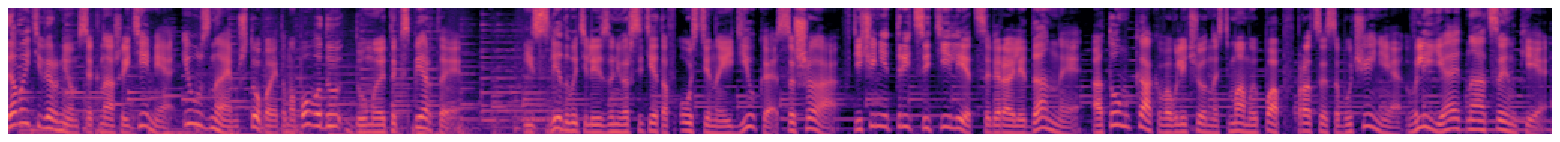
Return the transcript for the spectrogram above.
давайте вернемся к нашей теме и узнаем, что по этому поводу думают эксперты. Исследователи из университетов Остина и Дьюка, США, в течение 30 лет собирали данные о том, как вовлеченность мам и пап в процесс обучения влияет на оценки.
